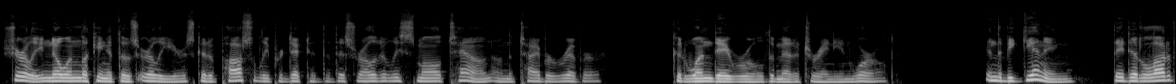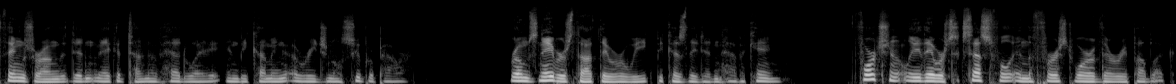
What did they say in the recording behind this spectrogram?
Surely no one looking at those early years could have possibly predicted that this relatively small town on the Tiber River could one day rule the Mediterranean world. In the beginning, they did a lot of things wrong that didn't make a ton of headway in becoming a regional superpower. Rome's neighbors thought they were weak because they didn't have a king. Fortunately, they were successful in the first war of their republic,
